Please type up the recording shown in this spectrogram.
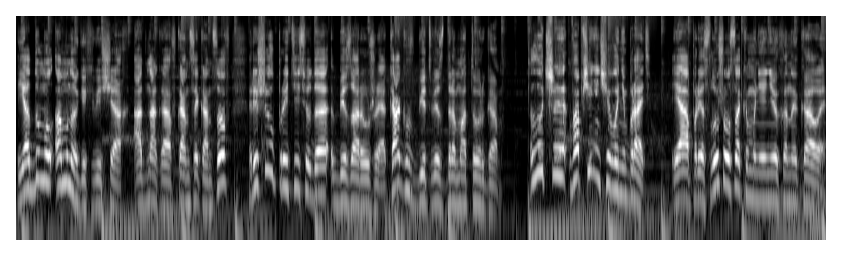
я думал о многих вещах, однако в конце концов решил прийти сюда без оружия, как в битве с драматургом. Лучше вообще ничего не брать. Я прислушался к мнению Ханекавы.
